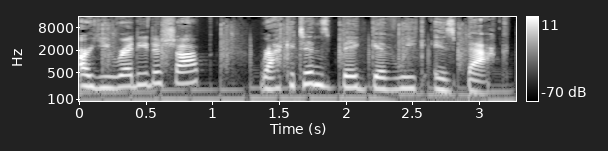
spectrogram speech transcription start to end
Are you ready to shop? Rakuten's Big Give Week is back.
